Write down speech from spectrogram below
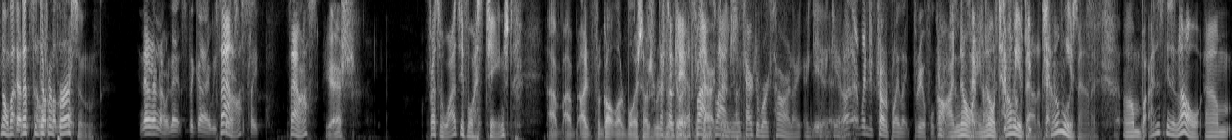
no, that, that's a a different things. person. no, no, no. That's the guy we Thanos? to play. Thanos. Yes. First of all, why's your voice changed? I, I, I forgot what voice I was That's originally okay. doing That's for the fine. That's fine. characters. The character works hard. I, I get, I get it. When you're trying to play like three or four characters. Oh, I at the know, same I know. it's Tell me about it. Tell track me voices. about it. Um, but I just need to know. Um,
